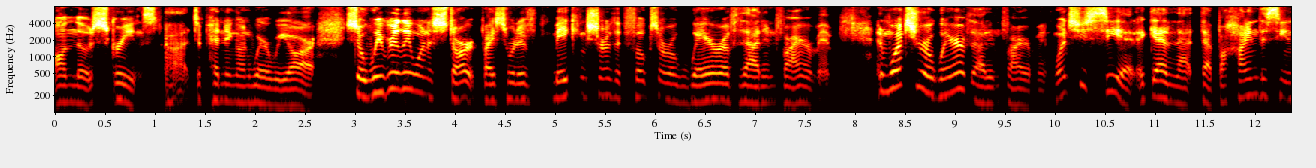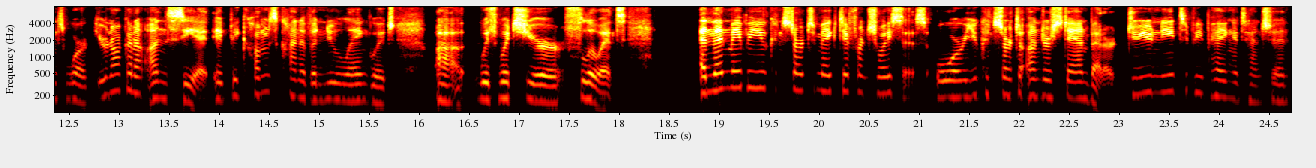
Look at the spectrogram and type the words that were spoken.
on those screens, uh, depending on where we are. So we really want to start by sort of making sure that folks are aware of that environment. And once you're aware of that environment, once you see it, again, that that behind the scenes work, you're not going to unsee it. It becomes kind of a new language uh, with which you're fluent and then maybe you can start to make different choices or you can start to understand better. Do you need to be paying attention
